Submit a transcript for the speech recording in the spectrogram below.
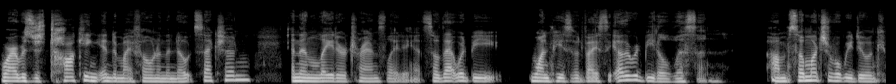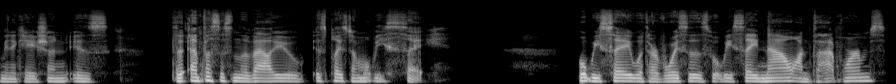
where I was just talking into my phone in the notes section and then later translating it. So that would be one piece of advice. The other would be to listen. Um, so much of what we do in communication is the emphasis and the value is placed on what we say. What we say with our voices, what we say now on platforms,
